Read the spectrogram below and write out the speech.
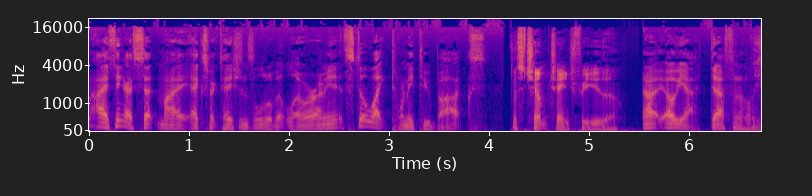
I think I set my expectations a little bit lower. I mean, it's still like twenty two bucks. It's chump change for you though. Uh, oh yeah, definitely.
